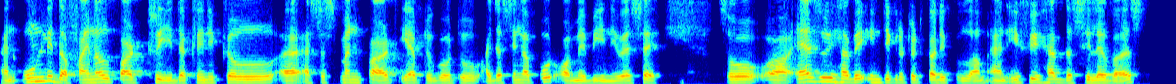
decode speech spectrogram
and only the final part three, the clinical uh, assessment part, you have to go to either Singapore or maybe in USA. So uh, as we have an integrated curriculum, and if you have the syllabus,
